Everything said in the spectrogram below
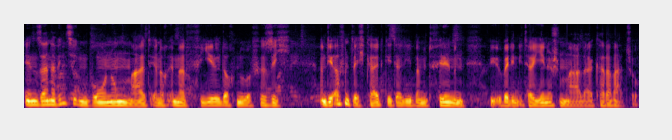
In seiner winzigen Wohnung malt er noch immer viel, doch nur für sich. An die Öffentlichkeit geht er lieber mit Filmen, wie über den italienischen Maler Caravaggio.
